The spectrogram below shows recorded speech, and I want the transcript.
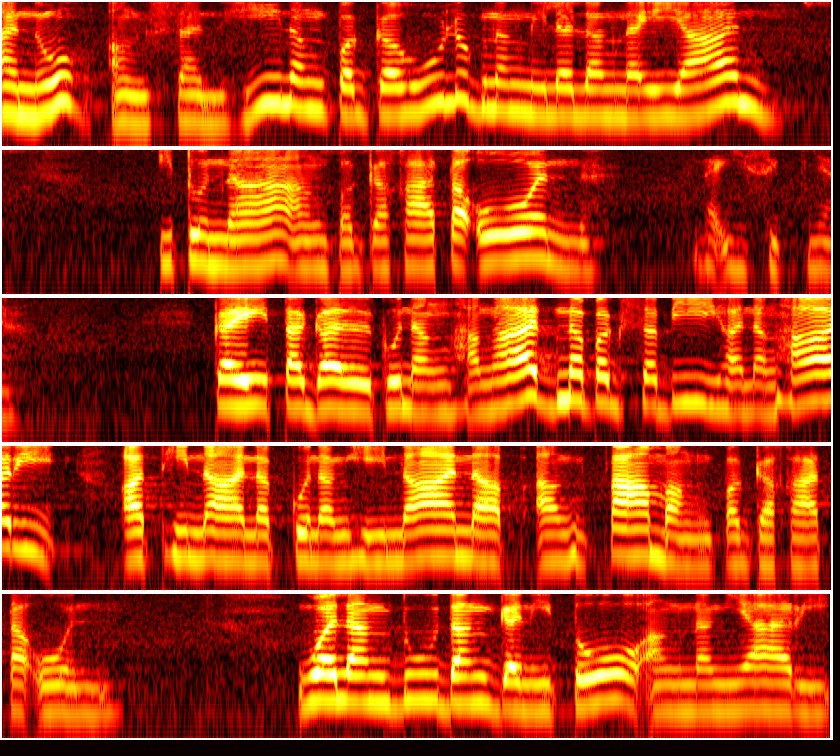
ano ang sanhi ng pagkahulog ng nilalang na iyan? Ito na ang pagkakataon, naisip niya. Kay tagal ko ng hangad na pagsabihan ng hari at hinanap ko ng hinanap ang tamang pagkakataon. Walang dudang ganito ang nangyari.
